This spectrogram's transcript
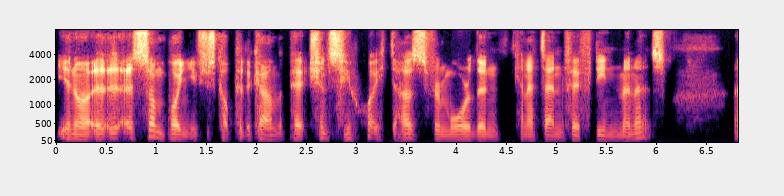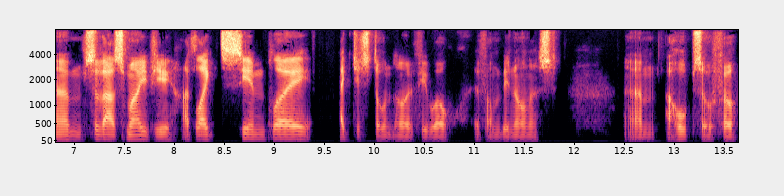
you know, at, at, some point, you've just got to put the guy on the pitch and see what he does for more than kind of 10, 15 minutes. Um, so that's my view. I'd like to see him play. I just don't know if he will, if I'm being honest. Um, I hope so, Phil.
